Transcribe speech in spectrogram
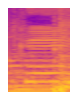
walking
